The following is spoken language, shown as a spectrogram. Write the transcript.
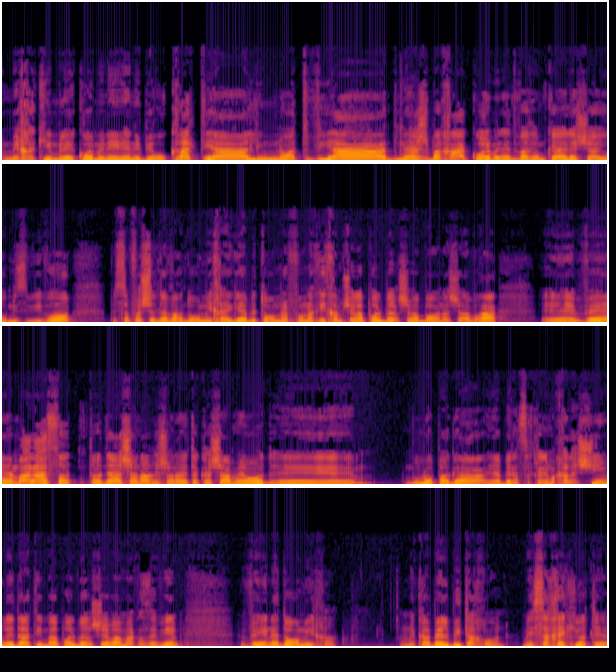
מחכים לכל מיני ענייני בירוקרטיה, למנוע תביעה, דמי כן. השבחה, כל מיני דברים כאלה שהיו מסביבו. בסופו של דבר דור מיכה הגיע בתור המלפון הכי חם של הפועל באר שבע בעונה שעברה, אה, ומה לעשות, אתה יודע, השנה הראשונה הייתה קשה מאוד. הוא לא פגע, היה בין השחקנים החלשים לדעתי בהפועל באר שבע, המאכזבים. והנה דור מיכה, מקבל ביטחון, משחק יותר.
